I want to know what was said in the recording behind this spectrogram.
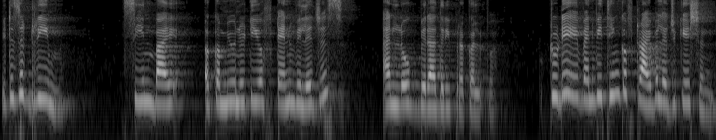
It is a dream seen by a community of 10 villages and Lok Biradari Prakalpa. Today, when we think of tribal education,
